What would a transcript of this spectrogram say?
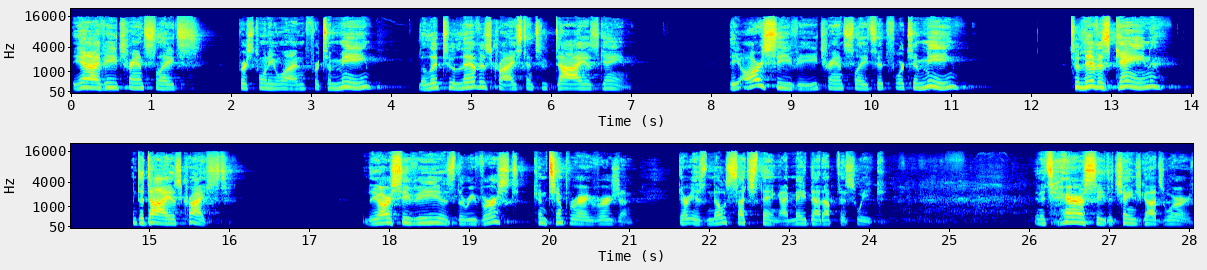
The NIV translates verse 21 For to me, to live is Christ, and to die is gain. The RCV translates it For to me, to live is gain, and to die is Christ. The RCV is the reversed contemporary version. There is no such thing. I made that up this week. and it's heresy to change God's word.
